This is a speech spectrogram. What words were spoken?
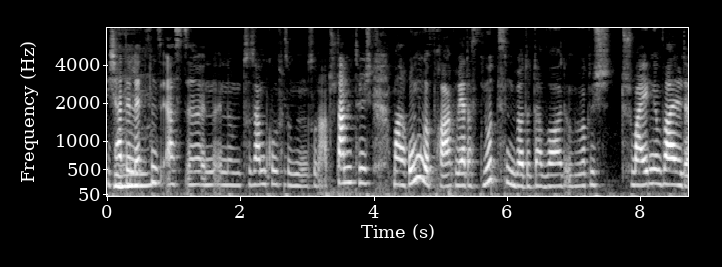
Ich hatte mhm. letztens erst äh, in, in einer Zusammenkunft so, so eine Art Stammtisch mal rumgefragt, wer das nutzen würde. Da war wirklich Schweigen im Walde.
